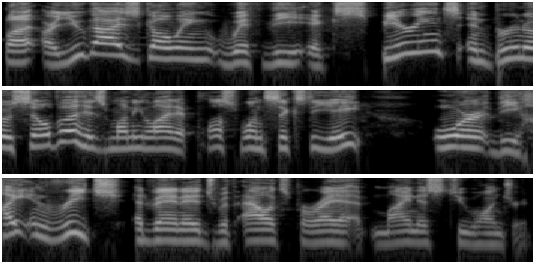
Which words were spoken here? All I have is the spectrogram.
But are you guys going with the experience in Bruno Silva, his money line at plus 168, or the height and reach advantage with Alex Pereira at minus 200?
